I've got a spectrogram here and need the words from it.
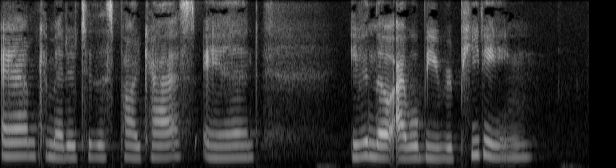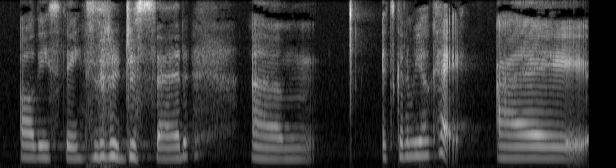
am committed to this podcast and even though I will be repeating all these things that I just said, um, it's going to be okay. I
